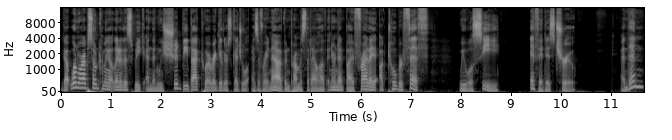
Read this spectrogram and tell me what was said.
We got one more episode coming out later this week, and then we should be back to our regular schedule. As of right now, I've been promised that I will have internet by Friday, October 5th. We will see if it is true. And then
